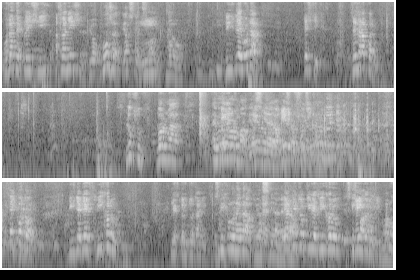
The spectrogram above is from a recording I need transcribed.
voda teplejší a slanější. Jo, moře, jasně, Mm. slaný. No jo. Když jde voda, deštík, ze západu. Luxus, norma, Euronorma, jasně. Euronorma, Teď pozor, když jde z východu, nestojí to za nic. Z východu nebrát, to jasně, Ne, Jak nebrát. něco přijde z východu, Vždycky není to špatný. dobrý. No,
